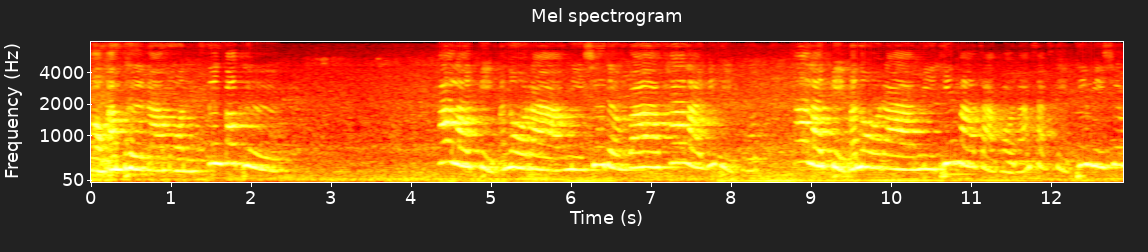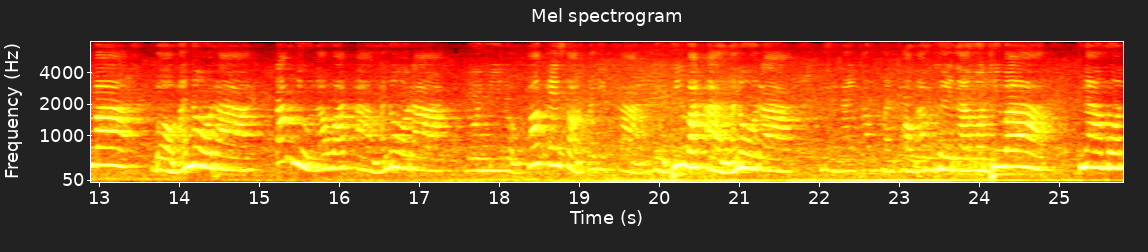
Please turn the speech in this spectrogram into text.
ของอำเภอนามน ซึ่งก็คือผ้าลายปีกมโนรา มีชื่อเดิมว่าผ้าลายวิถีพุทธผ้าลายปีกมโนรา มีที่มาจากบ่อน้ำศักดิ์สิทธิ์ที่มีชื่อว่าบ่อมโนรา ตั้งอยู่ณวัดอ่างมโนรา โดยมีหลวงพ่อเกศรประดิษฐานอยู่ที่วัดอ่างมโนราหนึ่งในคำขวัญของอำเภอนามนที่ว่า นามน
